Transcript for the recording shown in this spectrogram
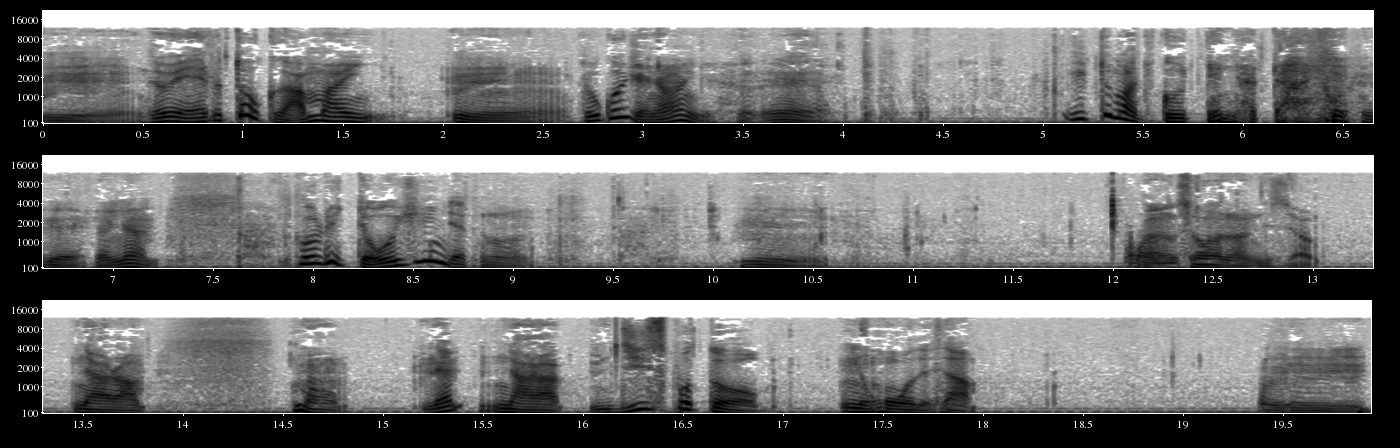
うん、そういうエルトークがあんまり、うん、得意じゃないんですよね。いつまで食ってんだって話なんですよね。プリって美味しいんですもん。うん。うん、そうなんですよ。だから、まあ、ね、だから、G スポットの方でさ、うん、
